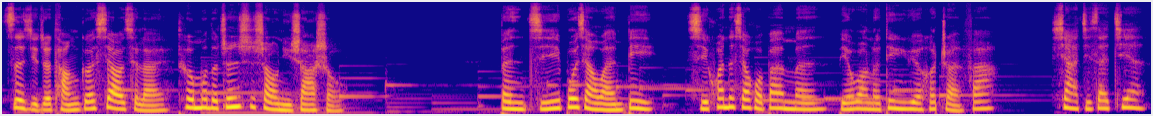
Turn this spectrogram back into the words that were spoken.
自己这堂哥笑起来特么的真是少女杀手。本集播讲完毕，喜欢的小伙伴们别忘了订阅和转发，下集再见。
